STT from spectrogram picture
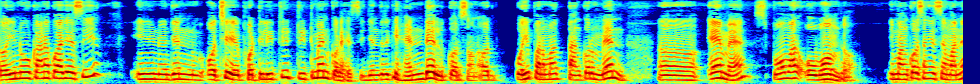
ତ ଇନୁ କାଣା କୁହାଯାଏସି ଯେନ୍ ଅଛେ ଫର୍ଟିଲିଟି ଟ୍ରିଟମେଣ୍ଟ କରାହେସି ଯେନ୍ଥିରେ କି ହ୍ୟାଣ୍ଡେଲ କରସନ୍ ଅର୍ କହିପାର୍ମା ତାଙ୍କର ମେନ୍ ଏମ୍ ଏ ସ୍ପମ୍ ଆର୍ ଓଭମ୍ର ଇମାନଙ୍କର ସାଙ୍ଗେ ସେମାନେ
